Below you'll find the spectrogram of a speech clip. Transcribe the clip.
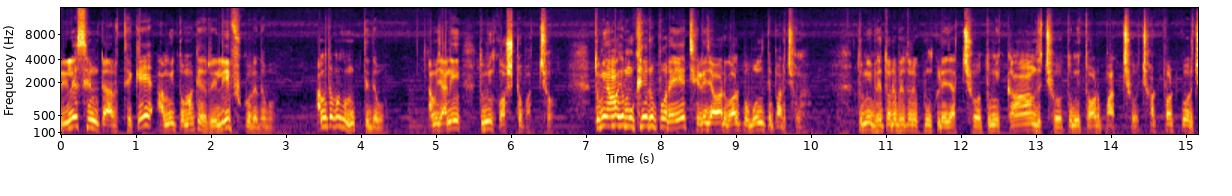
রিলেশনটার থেকে আমি তোমাকে রিলিফ করে দেব। আমি তোমাকে মুক্তি দেব। আমি জানি তুমি কষ্ট পাচ্ছ। তুমি আমাকে মুখের উপরে ছেড়ে যাওয়ার গল্প বলতে পারছ না। তুমি ভেতরে ভেতরে কুঁকড়ে যাচ্ছ, তুমি কাঁদছো, তুমি তড়পাচ্ছ, ছটফট করছ।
